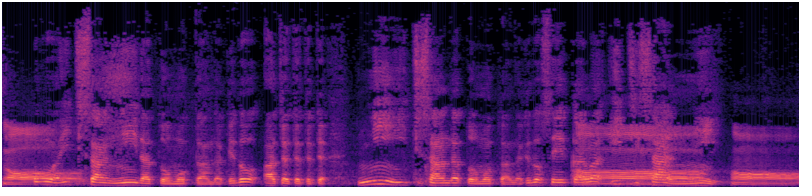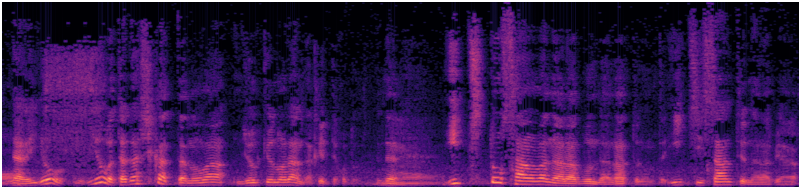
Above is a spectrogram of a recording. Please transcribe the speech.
あ僕はあ132だと思ったんだけどあ違う違う違う違う。213だと思ったんだけど正解は132ああだから要要は正しかったのは上級の欄だけってこと。で、うん。1と3は並ぶんだなって思って13っていう並びは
